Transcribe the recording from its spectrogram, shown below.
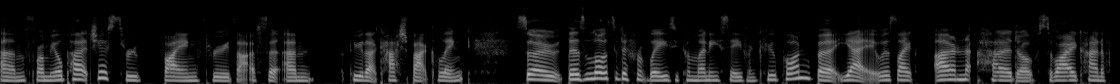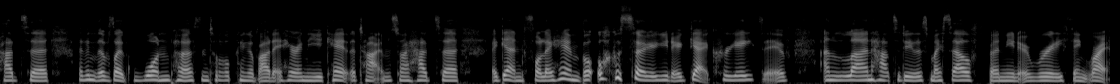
um, from your purchase through buying through that um, through that cashback link. So there's lots of different ways you can money save and coupon, but yeah, it was like unheard of. So I kind of had to, I think there was like one person talking about it here in the UK at the time. So I had to, again, follow him, but also, you know, get creative and learn how to do this myself and, you know, really think, right,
